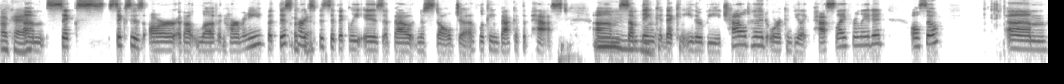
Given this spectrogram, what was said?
Okay. Um, six sixes are about love and harmony, but this card Okay. specifically is about nostalgia, looking back at the past. Um, Mm. Something that can either be childhood or it can be like past life related. Also, um,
